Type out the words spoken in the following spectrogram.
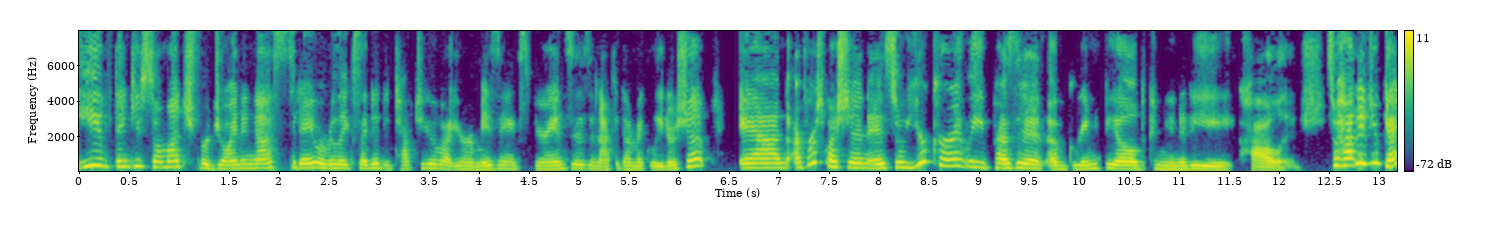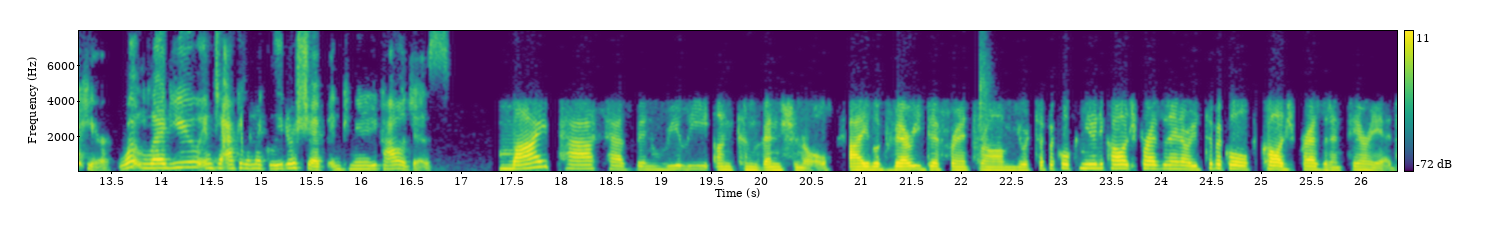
Yves, thank you so much for joining us today. We're really excited to talk to you about your amazing experiences in academic leadership. And our first question is so you're currently president of Greenfield Community College. So, how did you get here? What led you into academic leadership in community colleges? My path has been really unconventional. I look very different from your typical community college president or your typical college president, period.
